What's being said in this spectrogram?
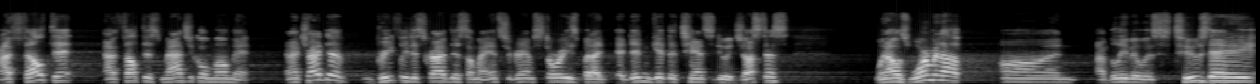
I felt it. I felt this magical moment. And I tried to briefly describe this on my Instagram stories, but I, I didn't get the chance to do it justice. When I was warming up on, I believe it was Tuesday,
